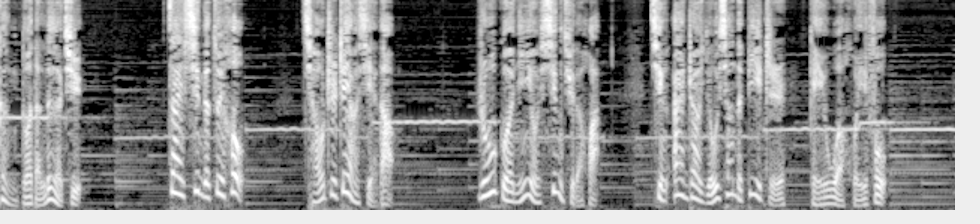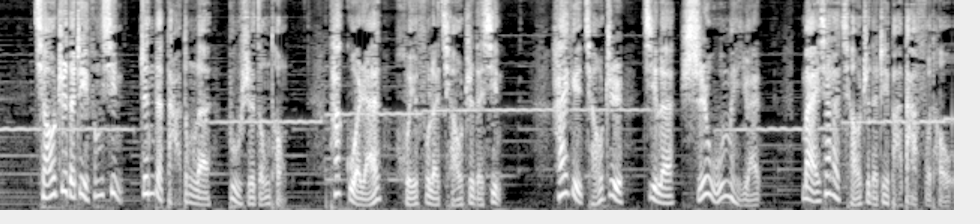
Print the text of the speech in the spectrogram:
更多的乐趣。在信的最后，乔治这样写道。如果您有兴趣的话，请按照邮箱的地址给我回复。乔治的这封信真的打动了布什总统，他果然回复了乔治的信，还给乔治寄了十五美元，买下了乔治的这把大斧头。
